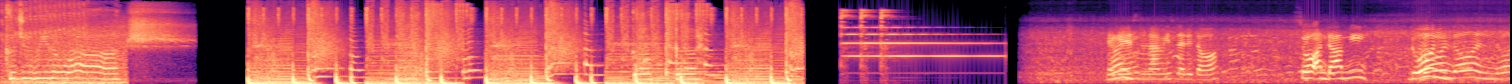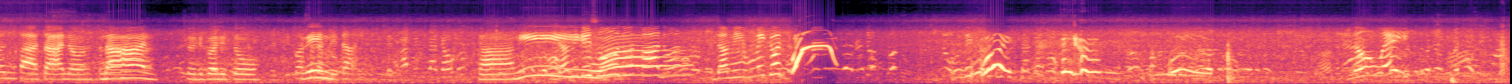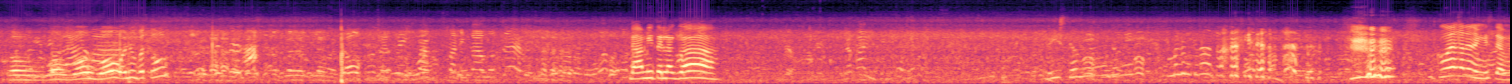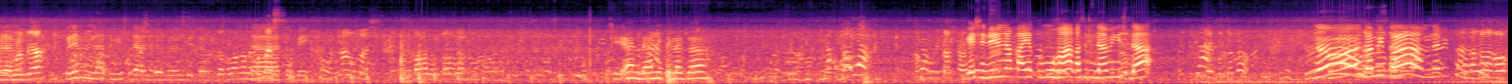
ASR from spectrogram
could you be the one? Good. Hey guys, namin isda dito. So, ang dami. Doon, Doon. doon, doon pa sa ano. Unahan. So, di ba dito? Rin. Dami. Dami guys, oh, doon pa, doon. Dami, oh my god. Uy! Ang dami. No way. Wow, wow, wow, wow. Ano ba to? Dami talaga. Guys, dami, dami. Malun ka na. Kuha ka na ng isda, marami. Kunin mo lahat ng isda nandun dito sa tubig. So, yan, dami talaga. Guys, hindi nila kaya kumuha kasi daming isda. No, dami pa. Dami pa.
